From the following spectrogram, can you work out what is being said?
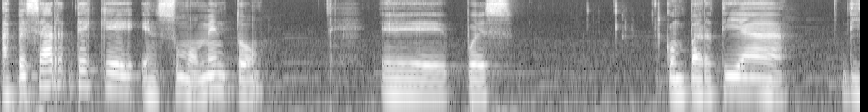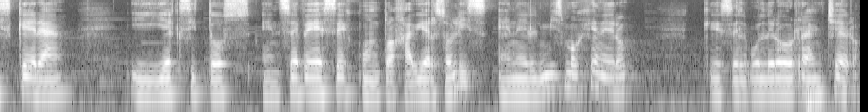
A pesar de que en su momento, eh, pues compartía disquera y éxitos en CBS junto a Javier Solís en el mismo género que es el bolero ranchero.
